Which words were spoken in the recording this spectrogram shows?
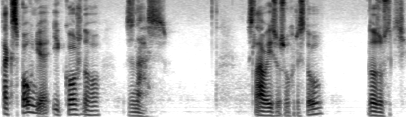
так сповнює і кожного з нас. Слава Ісусу Христу! До зустрічі!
